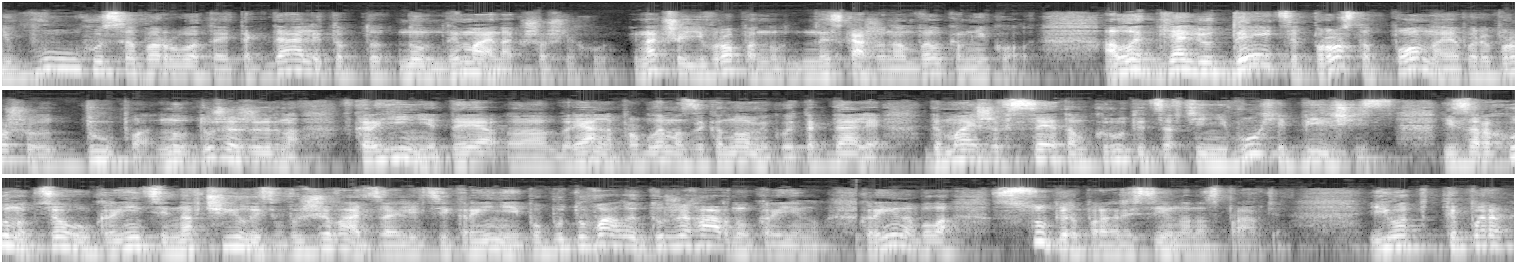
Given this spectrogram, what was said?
вуху з оборота і так далі. Тобто, ну немає інакшого шляху. Інакше Європа ну не скаже нам велкам ніколи. Але для людей це просто повна, я перепрошую, дупа. Ну дуже жирна в країні, де е, реальна проблема з економікою і так далі, де майже все там крутиться в тіні вухи, більшість, і за рахунок цього українці навчились виживати взагалі в цій країні і побудували дуже гарну країну. Україна була супер прогресивна насправді. І от тепер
